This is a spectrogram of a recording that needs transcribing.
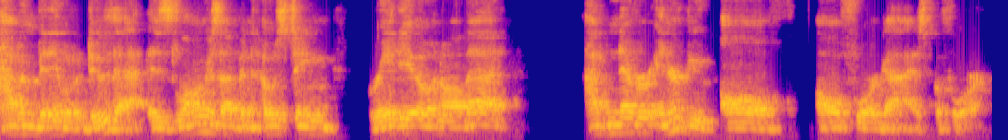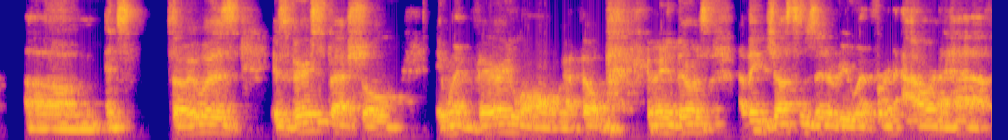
I haven't been able to do that. As long as I've been hosting radio and all that, I've never interviewed all all four guys before. Um, and so it was it was very special. It went very long. I felt I mean there was I think Justin's interview went for an hour and a half.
